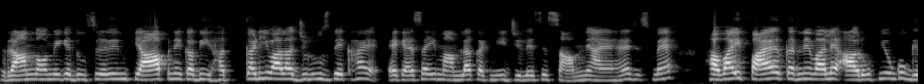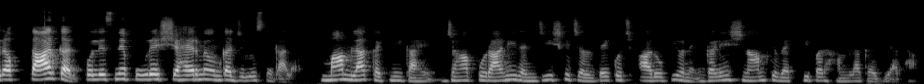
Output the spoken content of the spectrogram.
रामनवमी के दूसरे दिन क्या आपने कभी हथकड़ी वाला जुलूस देखा है? एक ऐसा ही मामला कटनी ज़िले से सामने आया है, जिसमें हवाई फायर करने वाले आरोपियों को गिरफ़्तार कर पुलिस ने पूरे शहर में उनका जुलूस निकाला। मामला कटनी का है, जहाँ पुरानी रंजिश के चलते कुछ आरोपियों ने गणेश नाम के व्यक्ति पर हमला कर दिया था।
